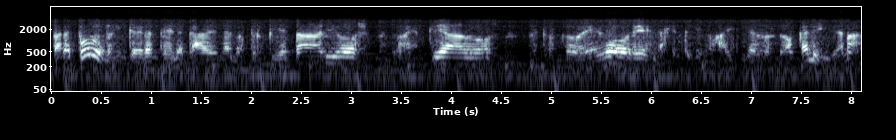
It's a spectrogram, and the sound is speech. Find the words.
para todos los integrantes de la cadena, los propietarios, nuestros empleados, nuestros proveedores, la gente que nos alquila en los locales y demás.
